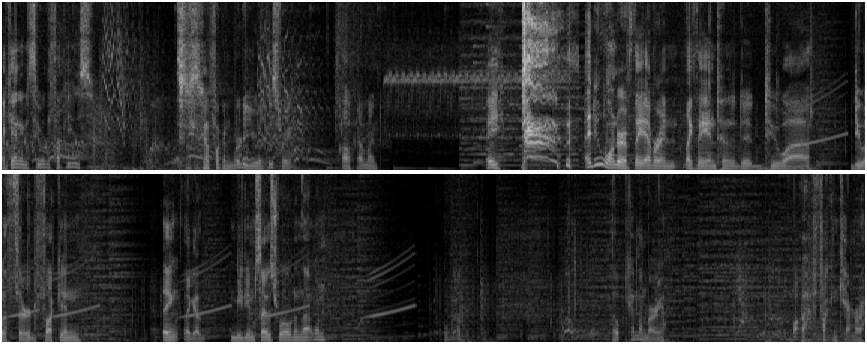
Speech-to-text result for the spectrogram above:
I can't even see where the fuck he is. He's gonna fucking murder you at this rate. Oh, never mind. Hey. I do wonder if they ever, in, like, they intended to, uh, do a third fucking thing, like a medium-sized world in that one. Oh god. Nope, come on, Mario. Bo- uh, fucking camera.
